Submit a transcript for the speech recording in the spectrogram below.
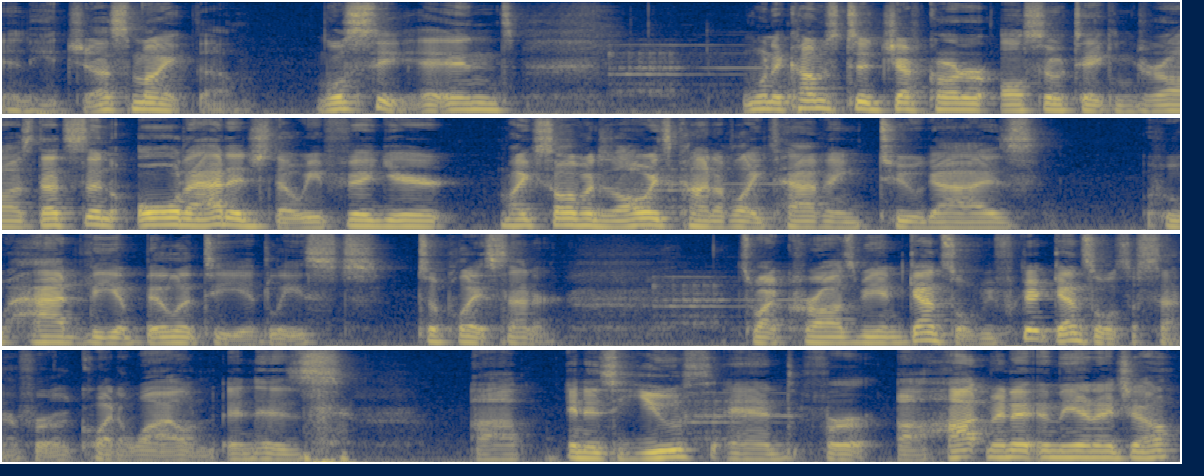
And he just might though. We'll see. And when it comes to Jeff Carter also taking draws, that's an old adage that We figure Mike Sullivan has always kind of liked having two guys who had the ability at least to play center. That's why Crosby and Guentzel. We forget Guentzel was a center for quite a while in his uh, in his youth and for a hot minute in the NHL.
